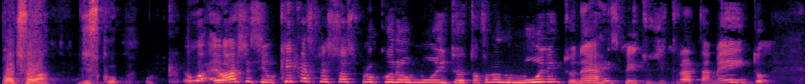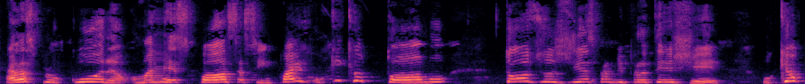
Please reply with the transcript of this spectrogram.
Pode falar, desculpa. Eu, eu, acho assim, o que, que as pessoas procuram muito, eu estou falando muito né, a respeito de tratamento, elas procuram uma resposta assim, qual, o que, que eu tomo todos os dias para me proteger? O que eu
